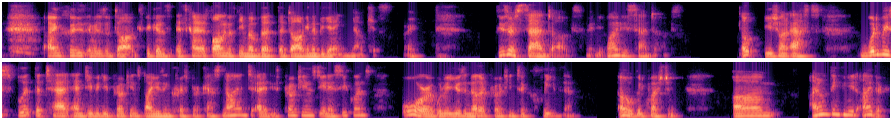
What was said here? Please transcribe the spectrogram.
I include these images of dogs because it's kind of following the theme of the, the dog in the beginning, now kiss, right? These are sad dogs. Why are these sad dogs? Oh, Yishan asks, would we split the TAD and DBD proteins by using CRISPR-Cas9 to edit these proteins' DNA sequence, or would we use another protein to cleave them? Oh, good question. Um, I don't think we need either.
